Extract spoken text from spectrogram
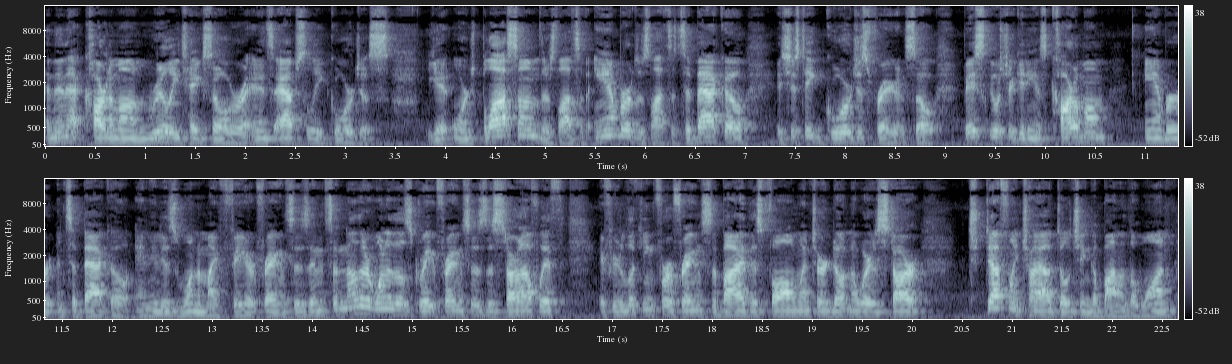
and then that cardamom really takes over and it's absolutely gorgeous. You get orange blossom, there's lots of amber, there's lots of tobacco. It's just a gorgeous fragrance. So basically what you're getting is cardamom, amber, and tobacco, and it is one of my favorite fragrances. And it's another one of those great fragrances to start off with. If you're looking for a fragrance to buy this fall and winter and don't know where to start, definitely try out Dolce & Gabbana The One.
